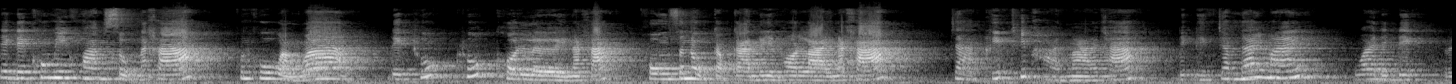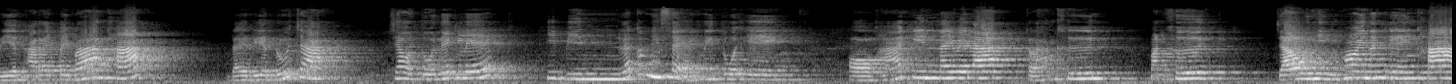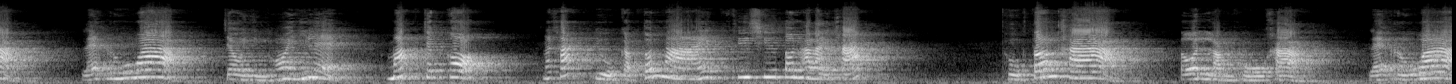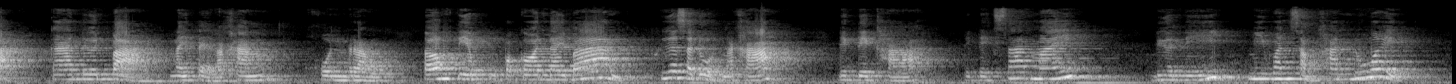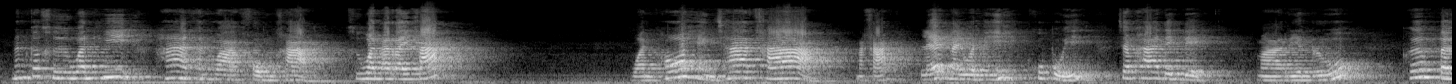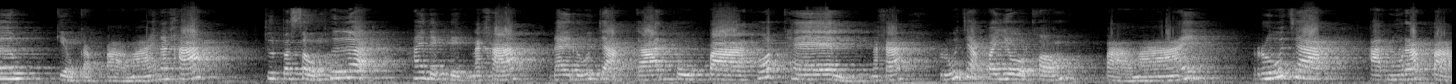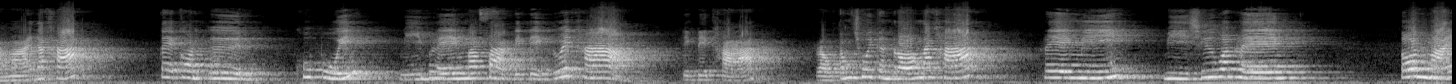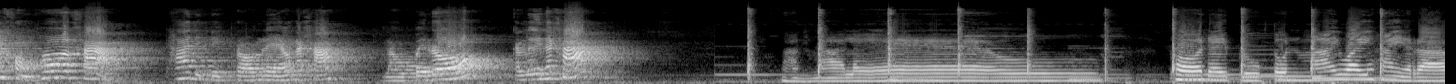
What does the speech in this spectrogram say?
เด็กๆคงมีความสุขนะคะ คุณครูหวังว่าเด็กทุกทุกๆคนเลยนะคะ คงสนุกกับการเรียนออนไลน์นะคะ จากคลิปที่ผ่านมานะคะ เด็กๆจำได้ไหมว่าเด็กๆเรียนอะไรไปบ้างคะได้เรียนรู้จัก เจ้าตัวเล็กๆ ที่บินและก็มีแสงในตัวเอง ออกหากินในเวลากลางคืน มันคือเจ้าหิ่งห้อยนั่นเองค่ะ และรู้ว่าเจ้าหิ่งห้อยนี่แหละ มักจะเกาะนะคะ อยู่กับต้นไม้ที่ชื่อต้นอะไรคะถูกต้องค่ะ ต้นลำโพูค่ะ และรู้ว่าการเดินป่าในแต่ละครั้ง คนเรา ต้องเตรียมอุปกรณ์ใดบ้าง เพื่อสะดวกนะคะ เด็กๆคะเด็กๆทราบไหม เดือนนี้มีวันสำคัญด้วย นั่นก็คือวันที่ 5 ธันวาคมค่ะ คือวันอะไรคะ วันพ่อแห่งชาติค่ะนะคะ และในวันนี้ครูปุ๋ยจะพาเด็กๆมาเรียนรู้ เพิ่มเติมเกี่ยวกับป่าไม้นะคะ จุดประสงค์เพื่อ ให้เด็กๆนะคะ ได้รู้จักการปลูกป่าทดแทนนะคะ รู้จักประโยชน์ของป่าไม้ รู้จักอนุรักษ์ป่าไม้นะคะ แต่ก่อนอื่นครูปุ๋ยมีเพลงมาฝากเด็กๆด้วยค่ะ เด็กๆคะเราต้องช่วยกันร้องนะคะ เพลงนี้มีชื่อว่าเพลง ต้นไม้ของพ่อค่ะ ถ้าเด็กๆพร้อมแล้วนะคะ เราไปร้อง กันเลยนะคะ มันมาแล้ว พอได้ปลูกต้นไม้ไว้ให้เรา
